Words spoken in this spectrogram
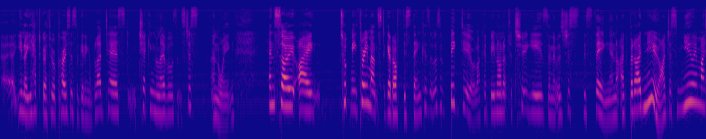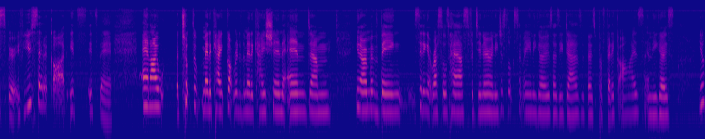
uh, you know, you have to go through a process of getting a blood test and checking the levels. It's just annoying. And so I took me three months to get off this thing because it was a big deal. Like I'd been on it for two years and it was just this thing. And I, but I knew, I just knew in my spirit, if you said it, God, it's it's there. And I took the medicate, got rid of the medication, and um, you know, I remember being sitting at Russell's house for dinner, and he just looks at me and he goes, as he does with those prophetic eyes, and he goes, "You're,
